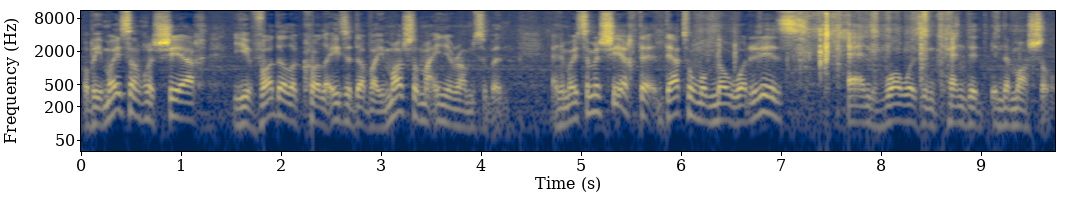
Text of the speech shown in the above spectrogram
And the Moisam Mashiach, that, that's when we'll know what it is and what was intended in the mashal.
